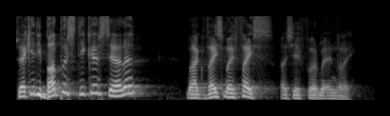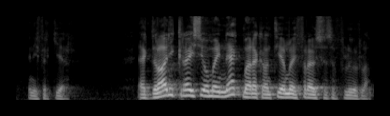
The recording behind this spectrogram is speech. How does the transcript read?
So ek het die bumper sticker sê hulle, maar ek wys my face as jy voor my inry in die verkeer. Ek dra die kruisie om my nek, maar ek hanteer my vrou soos 'n vloerlap.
